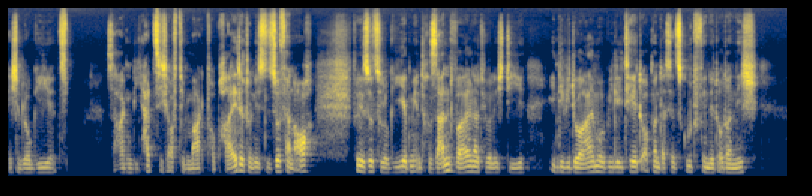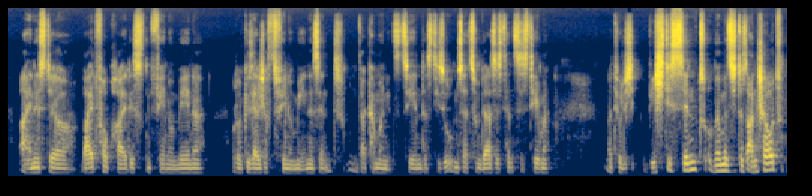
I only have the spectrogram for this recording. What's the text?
Technologie jetzt sagen, die hat sich auf dem Markt verbreitet und ist insofern auch für die Soziologie eben interessant, weil natürlich die Individualmobilität, ob man das jetzt gut findet oder nicht, eines der weit verbreitetsten Phänomene oder Gesellschaftsphänomene sind. Und da kann man jetzt sehen, dass diese Umsetzung der Assistenzsysteme natürlich wichtig sind. Und wenn man sich das anschaut,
